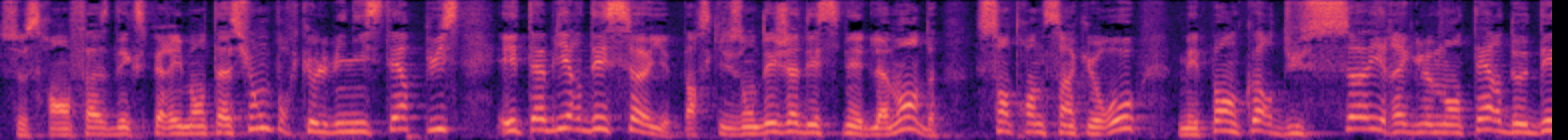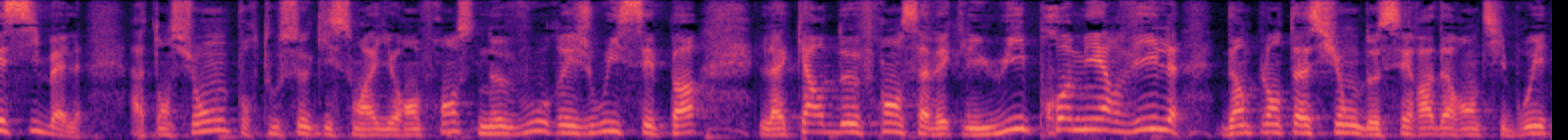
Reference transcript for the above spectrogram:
ce sera en phase d'expérimentation pour que le ministère puisse établir des seuils parce qu'ils ont déjà dessiné de l'amende, 135 euros, mais pas encore du seuil réglementaire de décibels. Attention, pour tous ceux qui sont ailleurs en France, ne vous réjouissez pas. La carte de France avec les huit premières villes d'implantation de ces radars anti-bruit,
